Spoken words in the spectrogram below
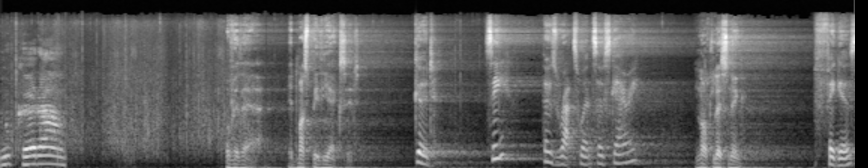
Look around. Over there. It must be the exit. Good. See? Those rats weren't so scary. Not listening. Figures.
